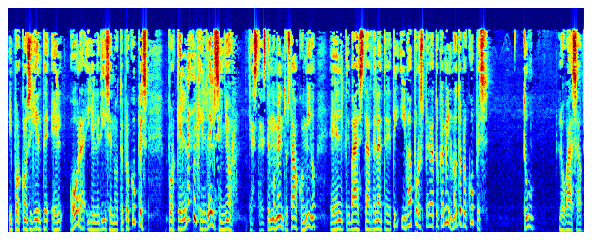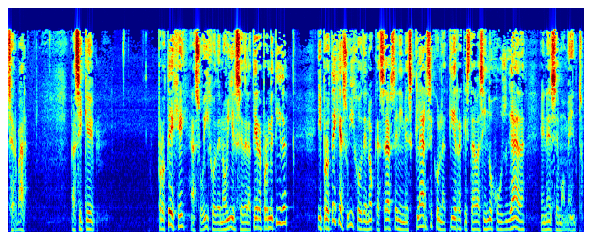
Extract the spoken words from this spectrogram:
Y por consiguiente, él ora y él le dice, no te preocupes, porque el ángel del Señor, que hasta este momento estaba conmigo, Él va a estar delante de ti y va a prosperar tu camino. No te preocupes, tú lo vas a observar. Así que protege a su hijo de no irse de la tierra prometida y protege a su hijo de no casarse ni mezclarse con la tierra que estaba siendo juzgada en ese momento,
